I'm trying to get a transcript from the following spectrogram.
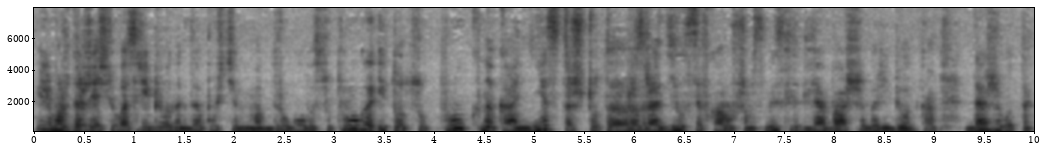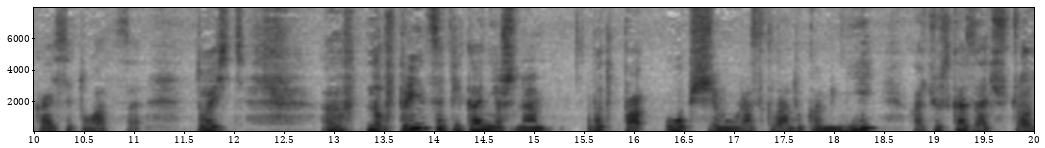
Или, может, даже если у вас ребенок, допустим, от другого супруга, и тот супруг наконец-то что-то разродился в хорошем смысле для вашего ребенка. Даже вот такая ситуация. То есть, э, ну, в принципе, конечно, вот по общему раскладу камней хочу сказать, что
